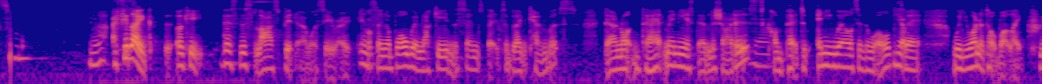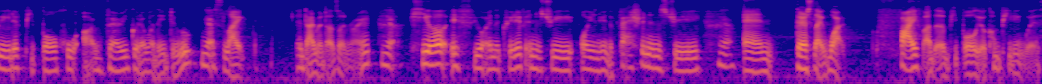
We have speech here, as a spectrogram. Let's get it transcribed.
Soon. You know? I feel like okay. There's this last bit I will say, right? In Singapore, we're lucky in the sense that it's a blank canvas. There are not that many established artists compared to anywhere else in the world. Yep. Where when you want to talk about like creative people who are very good at what they do, Yep. it's like a dime a dozen, right? Yeah. Here, if you're in the creative industry or you're in the fashion industry, Yeah. and there's like what five other people you're competing with,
